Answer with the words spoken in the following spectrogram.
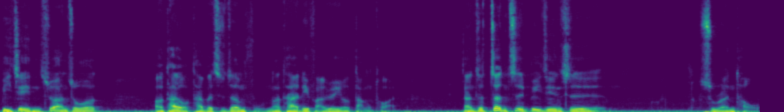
毕竟虽然说，呃，他有台北市政府，那他立法院有党团，但这政治毕竟是数人头。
